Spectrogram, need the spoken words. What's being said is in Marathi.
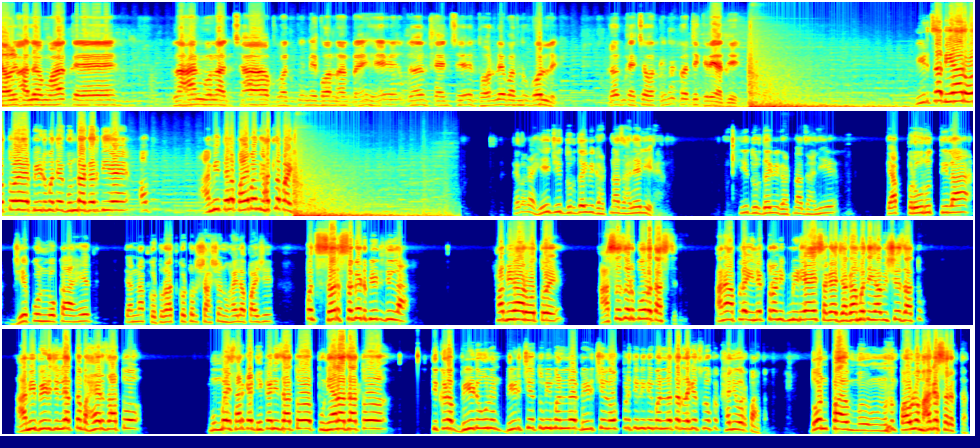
मत आहे. लहान मुलांच्या वरती मी बोलणार नाही. हे जर त्यांचे थोरले बंधू बोलले तर त्याच्यावरती मी प्रतिक्रिया देईन. बीडचा बिहार होतोय बीडमध्ये गुंडागर्दी आहे. अहो, आम्ही त्याला पायबंद घातलं पाहिजे. हे बघा ही जी दुर्दैवी घटना झालेली आहे ही दुर्दैवी घटना झाली आहे. त्या प्रवृत्तीला जे कोण लोक आहेत त्यांना कठोरात कठोर शासन व्हायला पाहिजे. पण सरसगट बीड जिल्हा हा बिहार होतोय. असं जर बोलत असतील आणि आपला इलेक्ट्रॉनिक मीडिया आहे सगळ्या जगामध्ये हा विषय जातो. आम्ही बीड जिल्ह्यातनं बाहेर जातो मुंबई सारख्या ठिकाणी जातो पुण्याला जातो. तिकडं बीडहून बीडचे तुम्ही म्हणलं बीडचे लोकप्रतिनिधी म्हणलं तर लगेच लोक खालीवर पाहतात. दोन पा पावलं मागे सरकतात.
